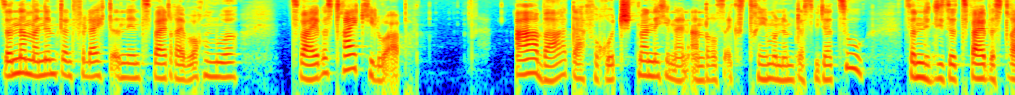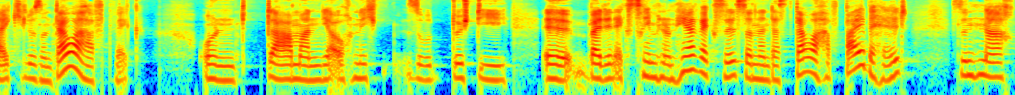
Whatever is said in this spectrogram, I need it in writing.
sondern man nimmt dann vielleicht in den zwei, drei Wochen nur zwei bis drei Kilo ab. Aber dafür rutscht man nicht in ein anderes Extrem und nimmt das wieder zu, sondern diese zwei bis drei Kilo sind dauerhaft weg. Und da man ja auch nicht so durch die äh, bei den Extremen hin und her wechselt, sondern das dauerhaft beibehält, sind nach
